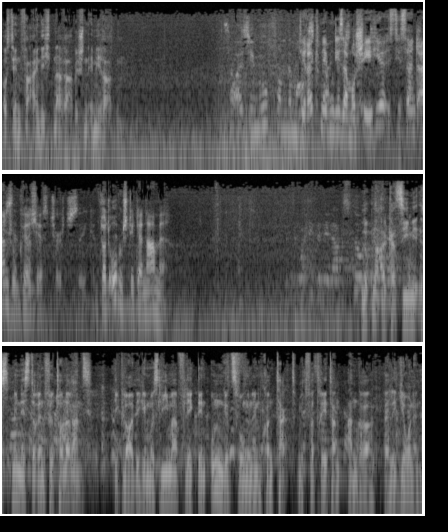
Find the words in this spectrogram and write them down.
aus den Vereinigten Arabischen Emiraten. Direkt neben dieser Moschee hier ist die St. Andrew-Kirche. Dort oben steht der Name. Lubna Al-Qasimi ist Ministerin für Toleranz. Die gläubige Muslima pflegt den ungezwungenen Kontakt mit Vertretern anderer Religionen.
